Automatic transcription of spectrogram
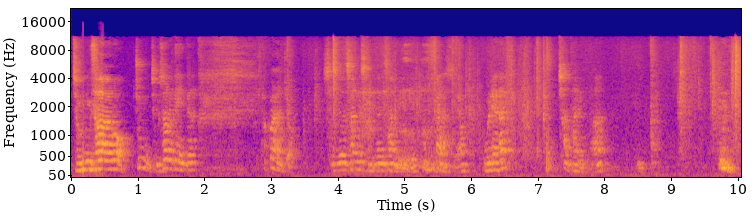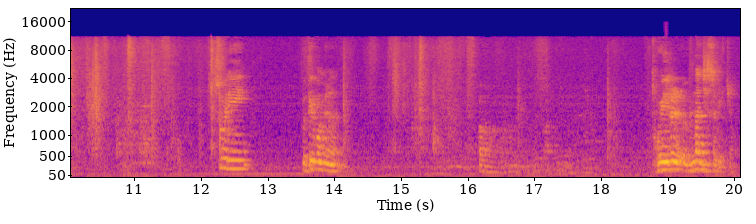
정사로 중국 정사로 된 데는 다 바꿔놨죠. 3년산, 3년산 이렇게 바꿔놨어요. 원래는 찬탄입니다. 소리 어떻게 보면 어, 도의를 어긋난 짓을 했죠.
